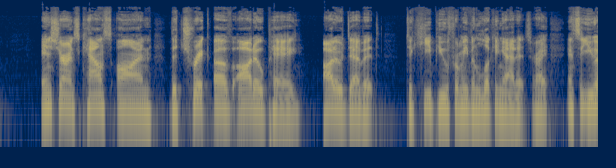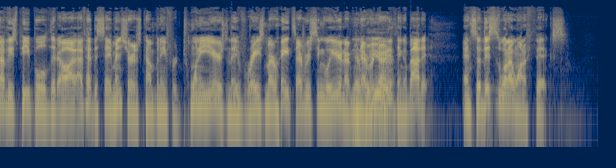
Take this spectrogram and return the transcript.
Insurance counts on the trick of auto pay, auto debit to keep you from even looking at it, right? And so you have these people that oh, I've had the same insurance company for 20 years and they've raised my rates every single year and I've Every never year. done anything about it. And so this is what I want to fix.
